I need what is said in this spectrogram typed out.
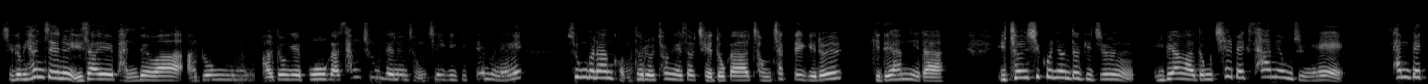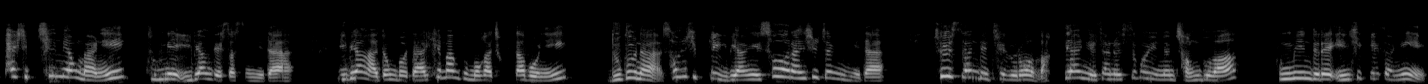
지금 현재는 의사의 반대와 아동, 아동의 보호가 상충되는 정책이기 때문에 충분한 검토를 통해서 제도가 정착되기를 기대합니다. 2019년도 기준 입양 아동 704명 중에 387명만이 국내 입양됐었습니다. 입양 아동보다 희망 부모가 적다 보니 누구나 손쉽게 입양이 수월한 실정입니다. 출산 대책으로 막대한 예산을 쓰고 있는 정부와 국민들의 인식 개선이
